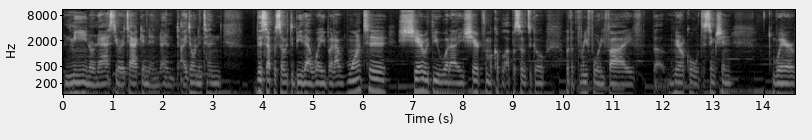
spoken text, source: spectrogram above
mean or nasty or attacking, and, and I don't intend this episode to be that way, but I want to share with you what I shared from a couple episodes ago with a 345 uh, miracle distinction, where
